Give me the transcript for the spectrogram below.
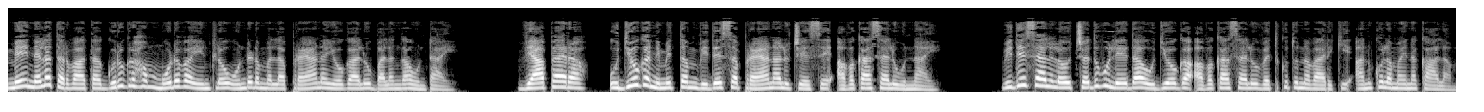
మే నెల తర్వాత గురుగ్రహం మూడవ ఇంట్లో ఉండడం వల్ల ప్రయాణ యోగాలు బలంగా ఉంటాయి. వ్యాపార ఉద్యోగ నిమిత్తం విదేశ ప్రయాణాలు చేసే అవకాశాలు ఉన్నాయి. విదేశాలలో చదువు లేదా ఉద్యోగ అవకాశాలు వెతుకుతున్నవారికి అనుకూలమైన కాలం.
